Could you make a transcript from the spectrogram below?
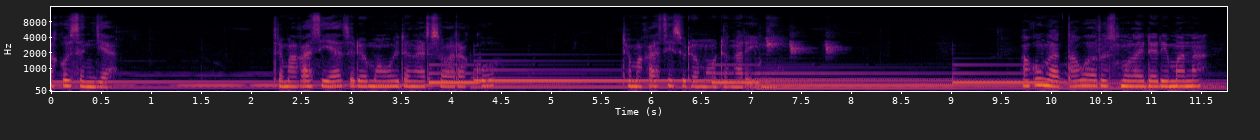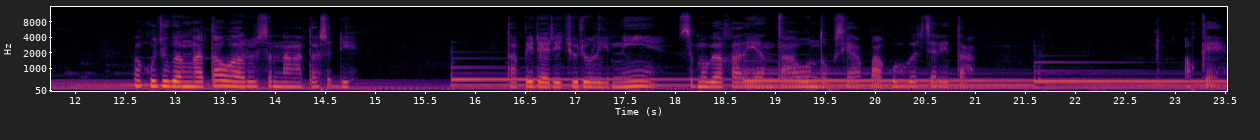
Aku Senja. Terima kasih ya sudah mau dengar suaraku. Terima kasih sudah mau dengar ini. Aku nggak tahu harus mulai dari mana. Aku juga nggak tahu harus senang atau sedih. Tapi dari judul ini, semoga kalian tahu untuk siapa aku bercerita. Oke,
